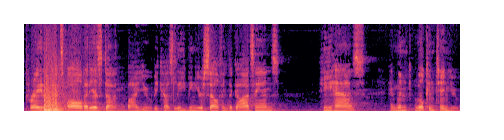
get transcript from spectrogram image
Pray that that's all that is done by you because leaving yourself into God's hands, He has and will continue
